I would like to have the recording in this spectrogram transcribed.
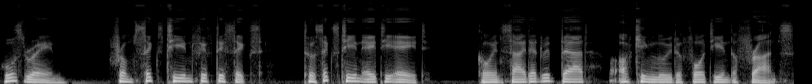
whose reign from 1656 to 1688 coincided with that of King Louis XIV of France.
